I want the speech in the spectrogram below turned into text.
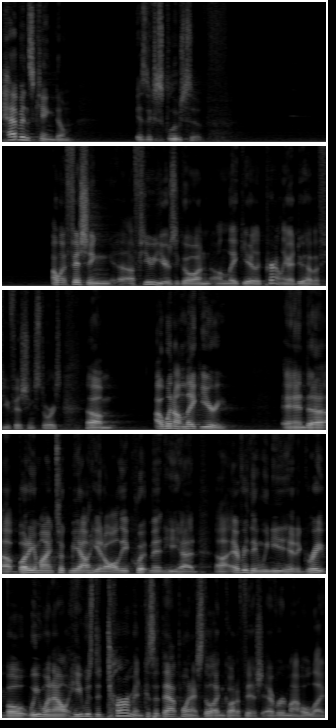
Heaven's kingdom is exclusive. I went fishing a few years ago on, on Lake Erie. Apparently, I do have a few fishing stories. Um, I went on Lake Erie, and uh, a buddy of mine took me out. He had all the equipment, he had uh, everything we needed. He had a great boat. We went out. He was determined, because at that point, I still hadn't caught a fish ever in my whole life.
